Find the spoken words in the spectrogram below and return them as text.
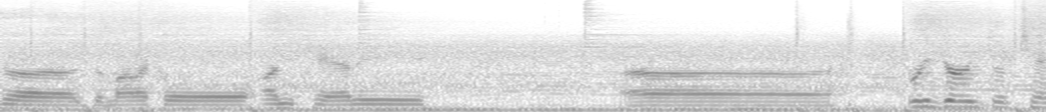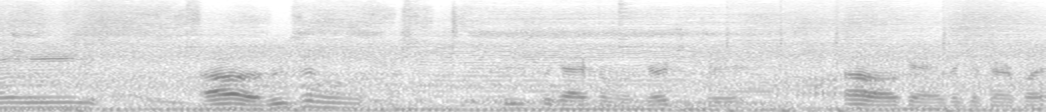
The demonical, uncanny. Uh, regurgitate. oh, who's in? Who's the guy from Regurgitate? Oh, okay, the guitar player.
